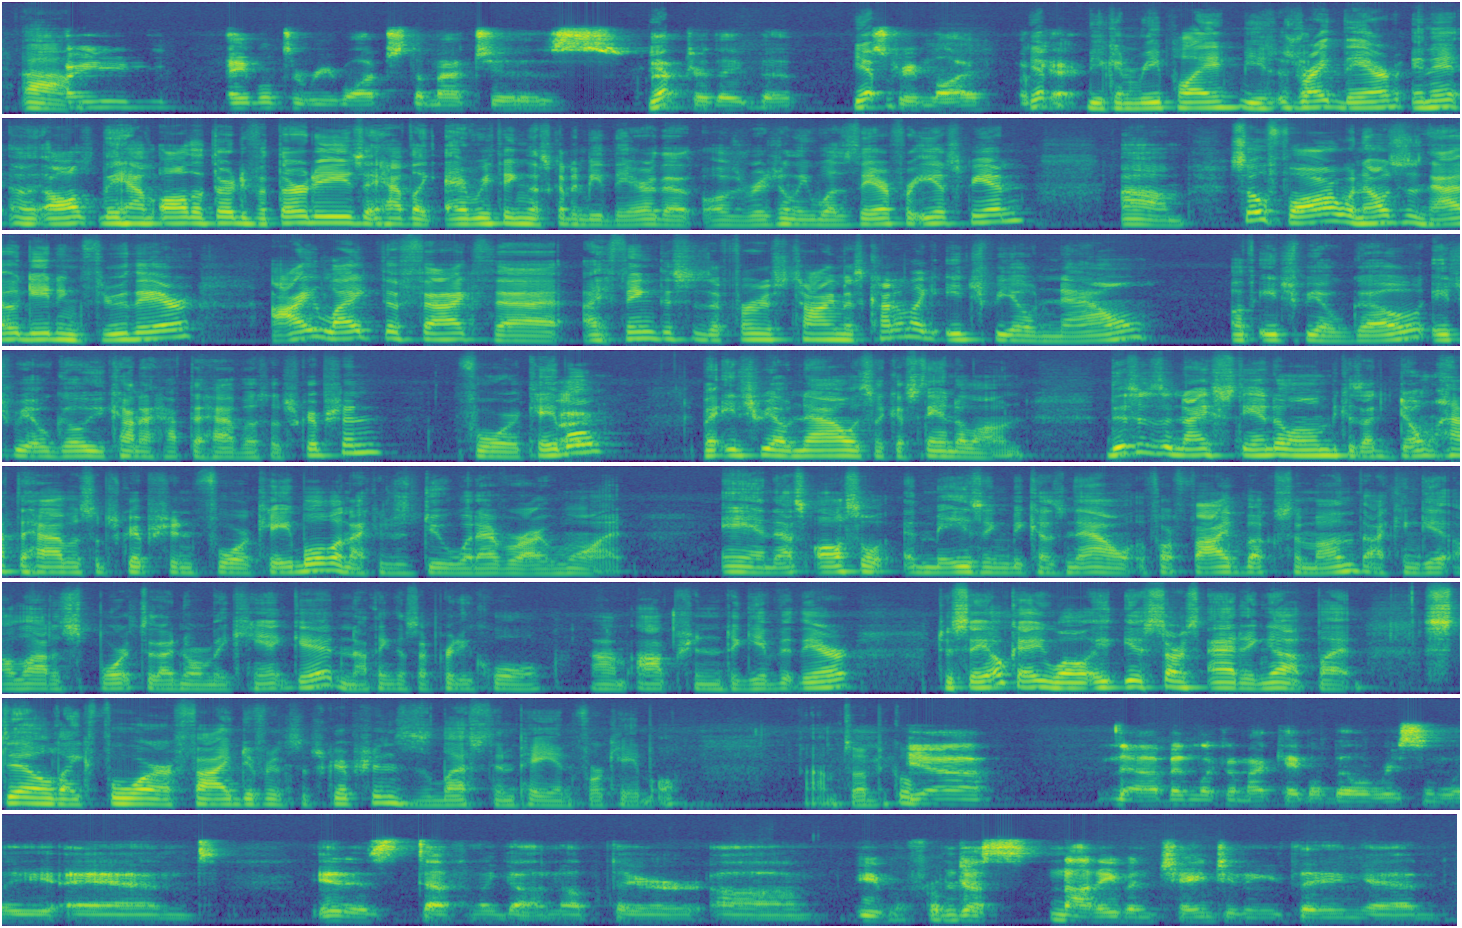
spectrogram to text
Um, Are you able to rewatch the matches Yep. after they've been Yep. streamed live? Okay. Yep, you can replay. It's right there in it. Uh, all they have all the thirty for thirties. They have like everything that's going to be there that was originally was there for ESPN. Um, so far, when I was just navigating through there, I like the fact that I think this is the first time. It's kind of like HBO Now of HBO Go. HBO Go, you kind of have to have a subscription for cable, but HBO Now is like a standalone. This is a nice standalone because I don't have to have a subscription for cable and I can just do whatever I want. And that's also amazing because now for five bucks a month, I can get a lot of sports that I normally can't get, and I think that's a pretty cool um, option to give it there. To say, okay, well, it, it starts adding up, but still, like four or five different subscriptions is less than paying for cable. Um, so it'd be cool. Yeah. Yeah, I've been looking at my cable bill recently, and it has definitely gotten up there, um, even from just not even changing anything. And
